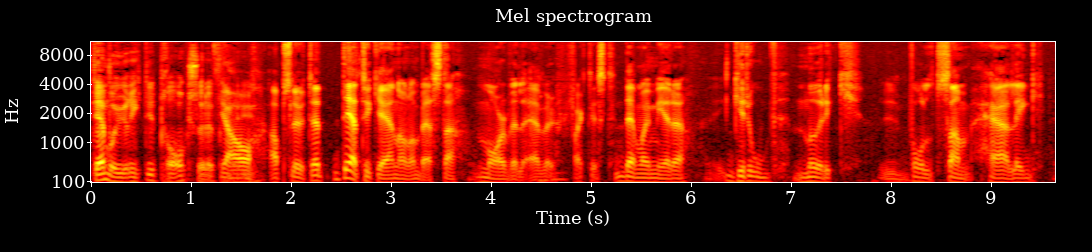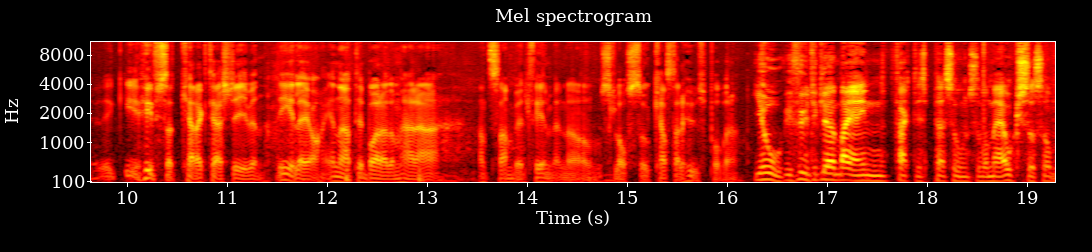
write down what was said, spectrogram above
den var ju riktigt bra också. Det Ja, ju- absolut. Det, det tycker jag är en av de bästa Marvel ever faktiskt. Den var ju mer grov, mörk, våldsam, härlig, hyfsat karaktärsdriven. Det gillar jag, än att det är bara de här ensemblefilmerna där de slåss och kastar hus på varandra. Jo, vi får ju inte glömma en faktiskt person som var med också som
